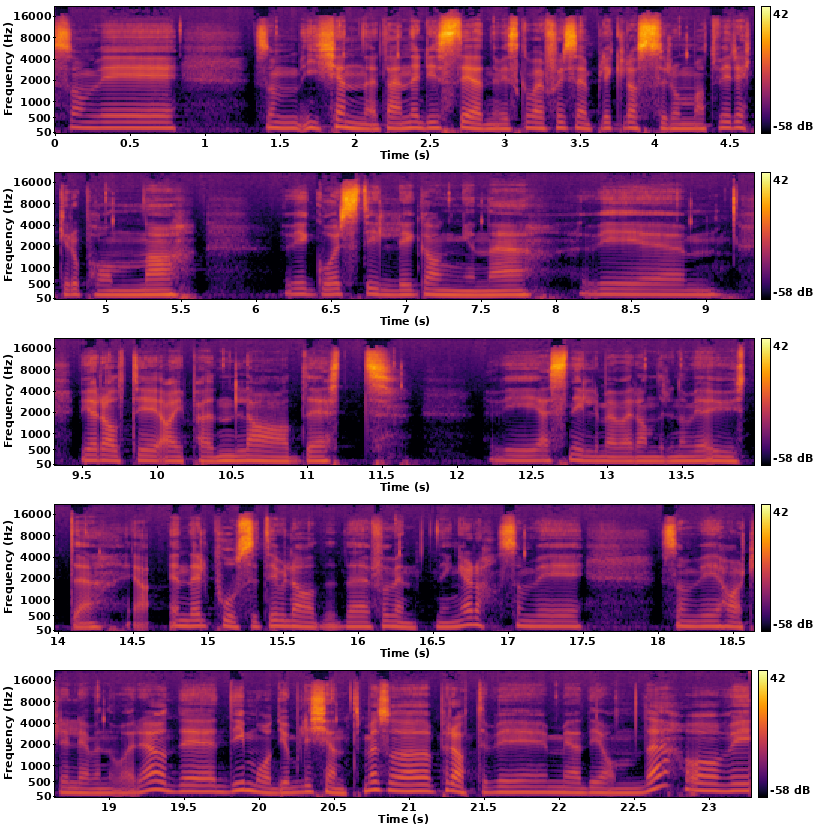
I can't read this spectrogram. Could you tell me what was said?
som vi som kjennetegner de stedene vi skal være, f.eks. i klasserommet, at vi rekker opp hånda, vi går stille i gangene, vi, vi har alltid iPaden ladet. Vi er snille med hverandre når vi er ute. Ja, en del positivt ladede forventninger da, som vi, som vi har til elevene våre. Og det, de må de jo bli kjent med, så da prater vi med de om det. Og vi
